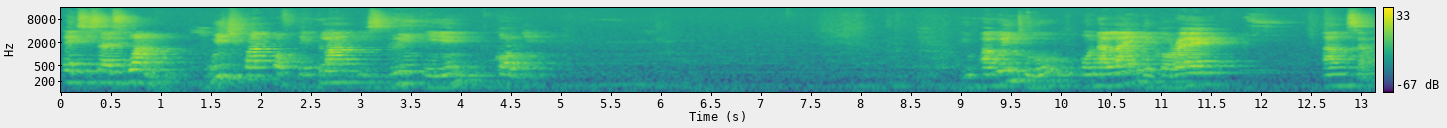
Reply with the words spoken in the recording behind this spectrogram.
Exercise 1. Which part of the plant is green in color? You are going to underline the correct answer.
